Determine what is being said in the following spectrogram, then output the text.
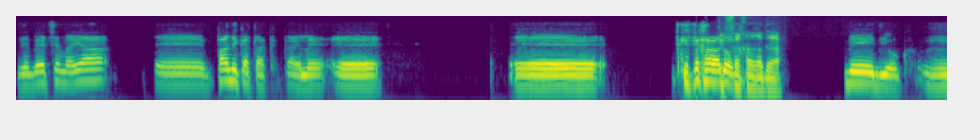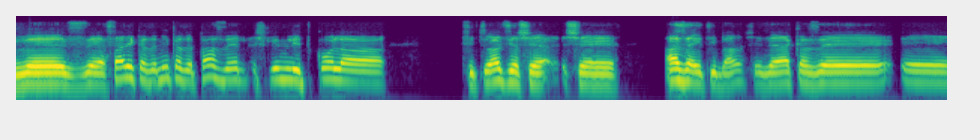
זה בעצם היה אה, פאניק אטאק כאלה, אה, אה, התקפי חרדות. יפה חרדה. בדיוק. וזה עשה לי כזה מין כזה פאזל, השלים לי את כל הסיטואציה ש, שאז הייתי בה, שזה היה כזה, אה,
